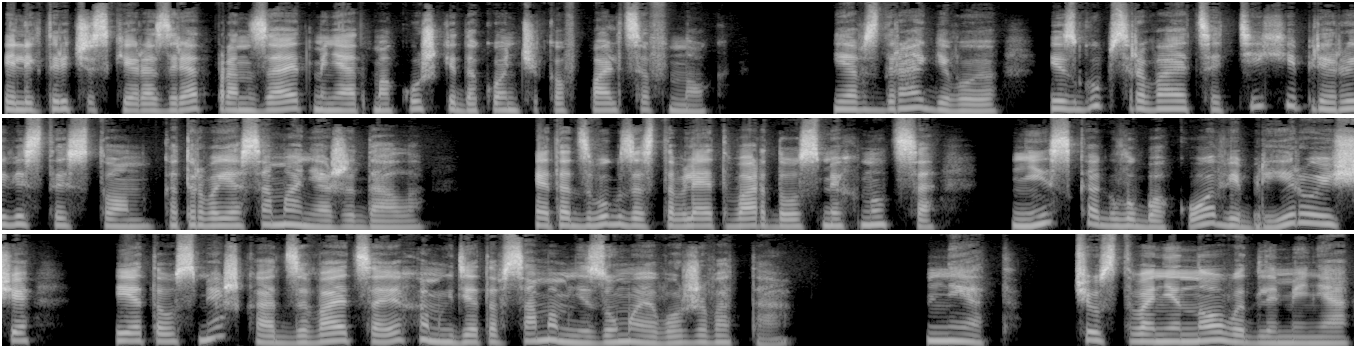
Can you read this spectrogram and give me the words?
Электрический разряд пронзает меня от макушки до кончиков пальцев ног. Я вздрагиваю, из губ срывается тихий прерывистый стон, которого я сама не ожидала. Этот звук заставляет Варда усмехнуться — низко, глубоко, вибрирующе, и эта усмешка отзывается эхом где-то в самом низу моего живота. Нет, чувства не новы для меня,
